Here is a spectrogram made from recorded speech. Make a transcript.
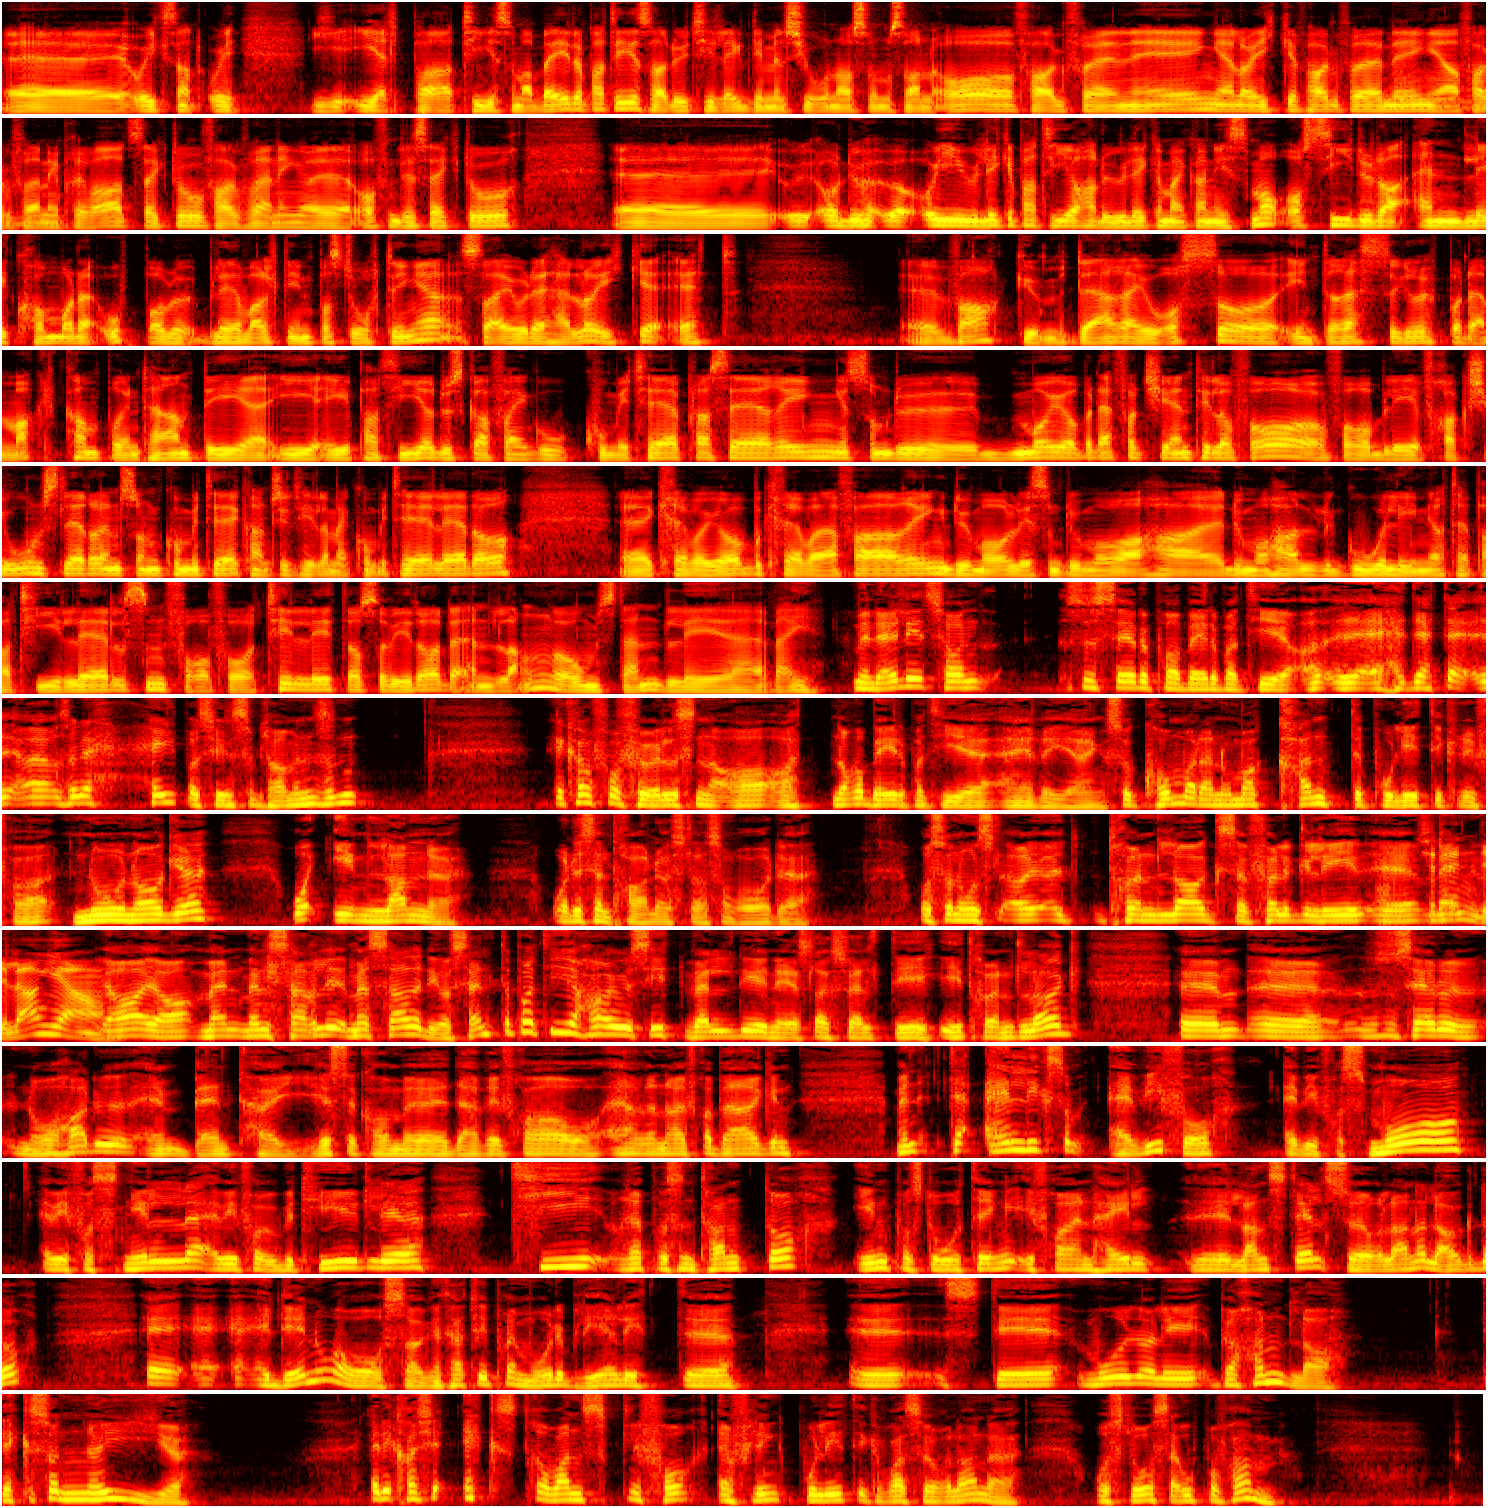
Eh, og, og i, i et parti som Arbeiderpartiet, så har du i tillegg dimensjoner som sånn å, fagforening eller ikke fagforening, ja, fagforening privat sektor, fagforening offentlig sektor. Eh, og, du, og i ulike partier har du ulike mekanismer, og si du da endelig kommer deg opp og blir valgt inn på Stortinget, så er jo det heller ikke et eh, vakuum. Der er jo også interessegrupper, det er maktkamper internt i, i, i partier. Du skal få en god komitéplassering som du må jobbe deg fortjent til å få. For å bli fraksjonsleder i en sånn komité, kanskje til og med komitéleder. Eh, krever jobb, krever erfaring. Du må, liksom, du, må ha, du må ha gode linjer til partiledelsen for å få tillit osv. Det er en lang og omstendelig eh, vei. Men det er litt sånn, så ser du på Arbeiderpartiet eh, dette, altså Det er helt på synseplan, men sånn, jeg kan få følelsen av at når Arbeiderpartiet er i regjering, så kommer det noen markante politikere fra Nord-Norge og Innlandet og det sentrale østlandsområdet. Og så noen øh, Trøndelag, selvfølgelig. eh, Trøndelag, ja. ja, ja, men, men, særlig, men særlig de. Og Senterpartiet har jo sitt veldig nedslagsfelt i, i Trøndelag. Eh, eh, så ser du, nå har du en Bent Høie som kommer derifra, og Erna er fra Bergen. Men det er liksom, er vi for, er vi for små? Er vi for snille? Er vi for ubetydelige? Ti representanter inn på Stortinget fra en hel eh, landsdel, Sørlandet, Lagder. Eh, Er er det noe av årsaken til at vi på en måte blir litt eh, stemoderlig behandla? Det er ikke så nøye. Er det kanskje ekstra vanskelig for en flink politiker fra Sørlandet å slå seg opp og fram?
